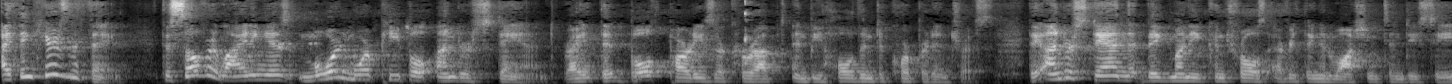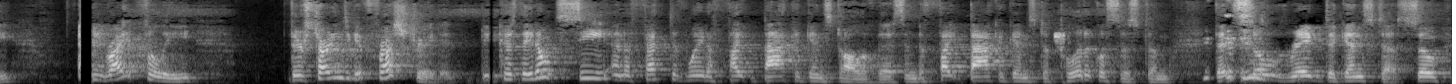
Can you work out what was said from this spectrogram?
I think here's the thing. The silver lining is more and more people understand, right, that both parties are corrupt and beholden to corporate interests. They understand that big money controls everything in Washington, D.C. And rightfully, they're starting to get frustrated because they don't see an effective way to fight back against all of this and to fight back against a political system that's so rigged against us. So,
